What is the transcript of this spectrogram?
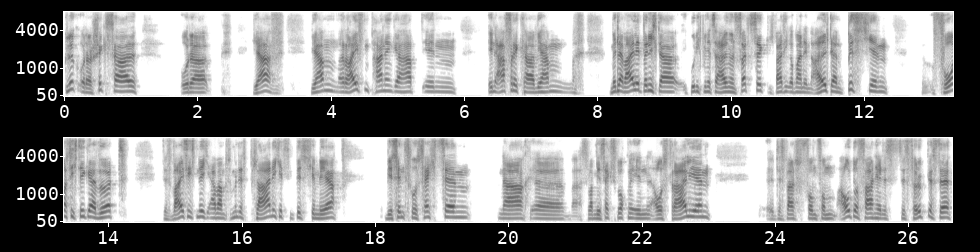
Glück oder Schicksal oder ja, wir haben Reifenpannen gehabt in, in Afrika. Wir haben, mittlerweile bin ich da, gut, ich bin jetzt 41, ich weiß nicht, ob man im Alter ein bisschen vorsichtiger wird. Das weiß ich nicht, aber zumindest plane ich jetzt ein bisschen mehr. Wir sind 2016 nach, äh, es waren wir sechs Wochen in Australien. Das war vom, vom Autofahren her das, das Verrückteste.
